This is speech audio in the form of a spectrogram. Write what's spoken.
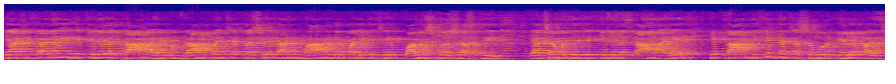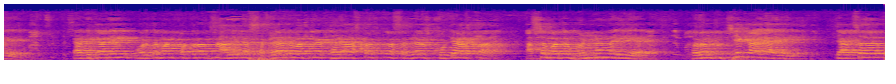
या ठिकाणी जे केलेलं काम आहे मग ग्रामपंचायत असेल आणि महानगरपालिकेचे बावीस वर्ष असतील याच्यामध्ये जे केलेलं काम आहे हे काम देखील त्यांच्यासमोर गेलं पाहिजे. त्या ठिकाणी वर्तमानपत्रात आलेल्या सगळ्याच बातम्या खऱ्या असतात किंवा सगळ्याच खोट्या असतात असं माझं म्हणणं नाही आहे परंतु जे काय आहे त्याचं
